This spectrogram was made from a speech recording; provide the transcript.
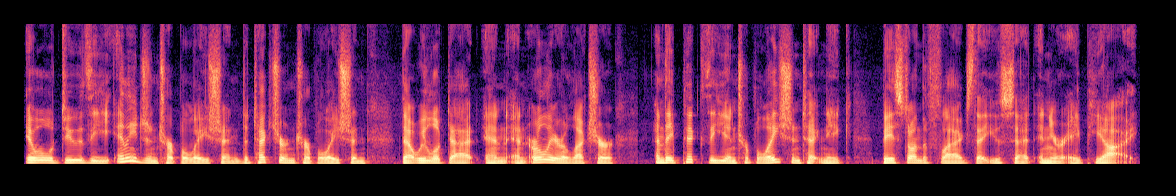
it will do the image interpolation, the texture interpolation that we looked at in an earlier lecture, and they pick the interpolation technique based on the flags that you set in your API.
